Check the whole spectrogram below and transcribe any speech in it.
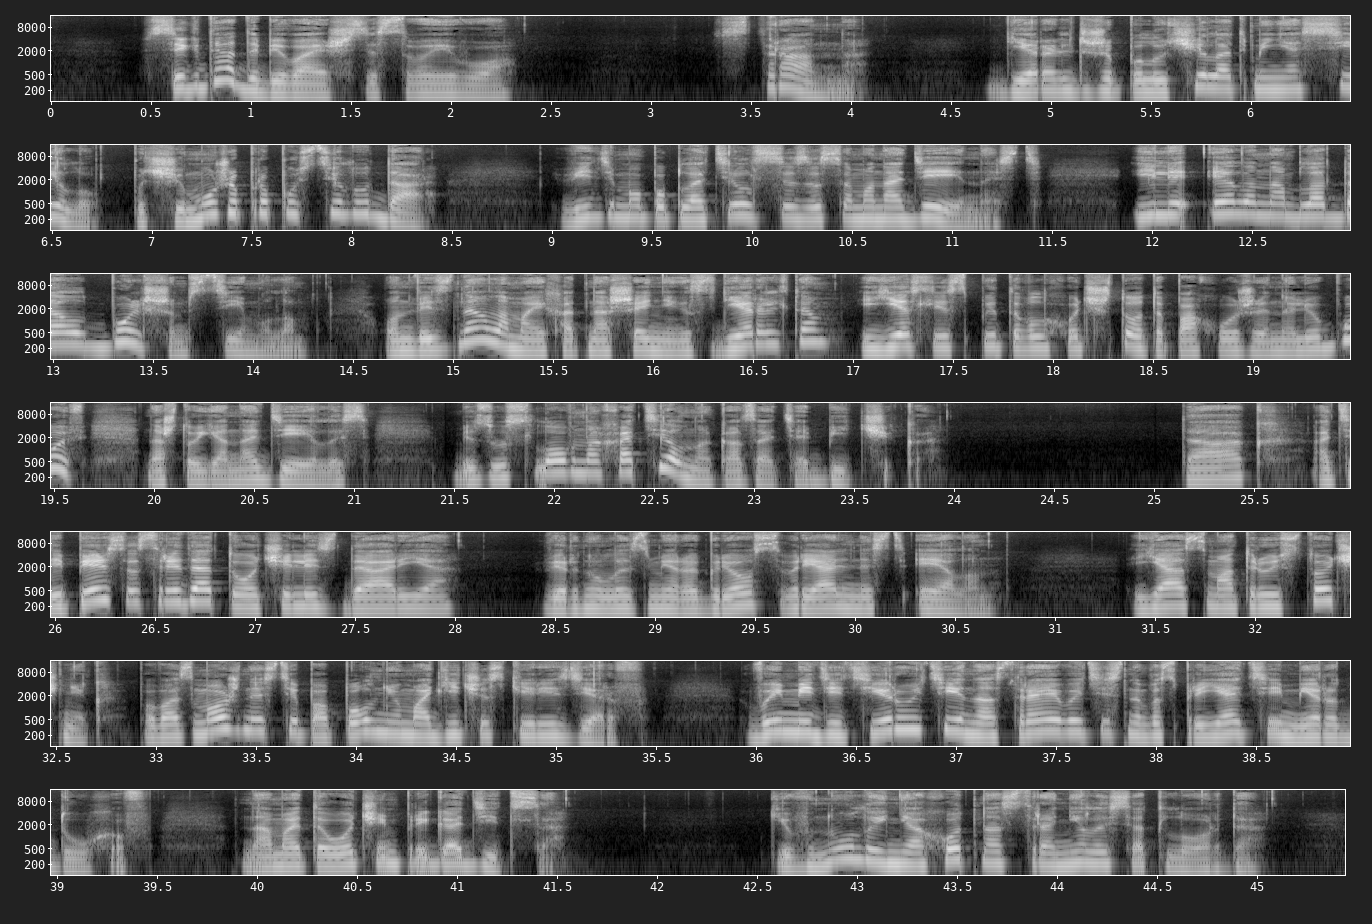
всегда добиваешься своего. Странно. Геральт же получил от меня силу. Почему же пропустил удар? Видимо, поплатился за самонадеянность. Или Эллен обладал большим стимулом. Он ведь знал о моих отношениях с Геральтом, и если испытывал хоть что-то похожее на любовь, на что я надеялась, безусловно, хотел наказать обидчика. «Так, а теперь сосредоточились, Дарья», — вернул из мира грез в реальность Эллен. «Я осмотрю источник, по возможности пополню магический резерв. Вы медитируете и настраиваетесь на восприятие мира духов. Нам это очень пригодится». Кивнула и неохотно отстранилась от лорда.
